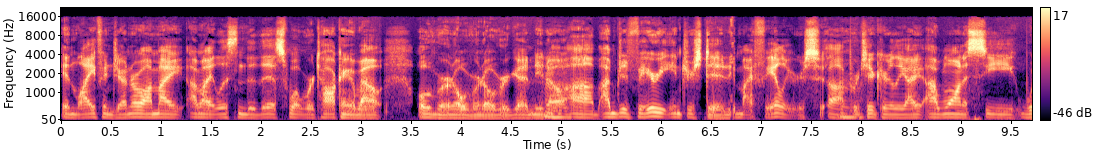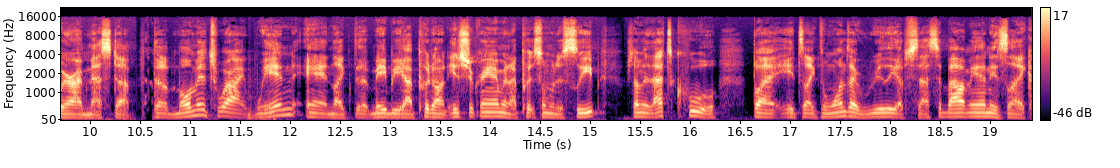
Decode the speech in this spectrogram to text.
in life in general. I might, I might listen to this, what we're talking about over and over and over again, you know, um, I'm just very interested in my failures. Uh, particularly I, I want to see where I messed up the moments where I win and like the, maybe I put on Instagram and I put someone to sleep or something that's cool. But it's like the ones I really obsess about, man, is like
